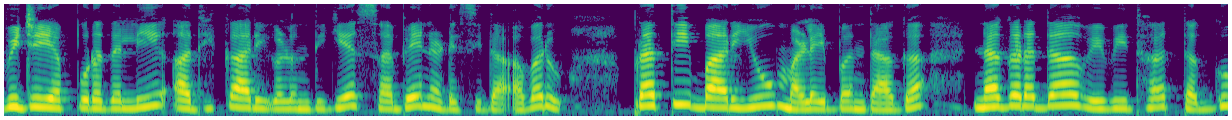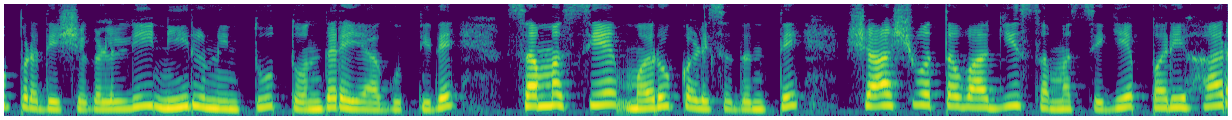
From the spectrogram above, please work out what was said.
ವಿಜಯಪುರದಲ್ಲಿ ಅಧಿಕಾರಿಗಳೊಂದಿಗೆ ಸಭೆ ನಡೆಸಿದ ಅವರು, ಪ್ರತಿ ಬಾರಿಯೂ ಮಳೆ ಬಂದಾಗ ನಗರದ ವಿವಿಧ ತಗ್ಗು ಪ್ರದೇಶಗಳಲ್ಲಿ ನೀರು ನಿಂತು ತೊಂದರೆಯಾಗುತ್ತಿದೆ. ಸಮಸ್ಯೆ ಮರುಕಳಿಸದಂತೆ ಶಾಶ್ವತವಾಗಿ ಸಮಸ್ಯೆಗೆ ಪರಿಹಾರ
